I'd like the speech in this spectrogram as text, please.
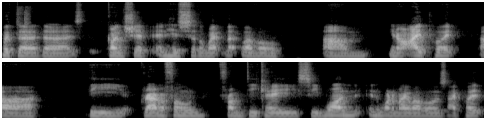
put the the gunship in his silhouette level. Um, you know, I put uh, the gramophone from DKC one in one of my levels. I put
